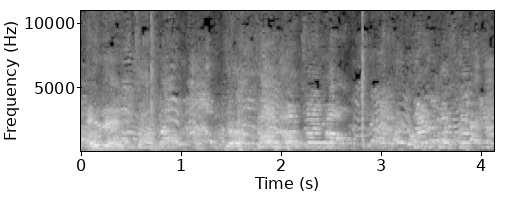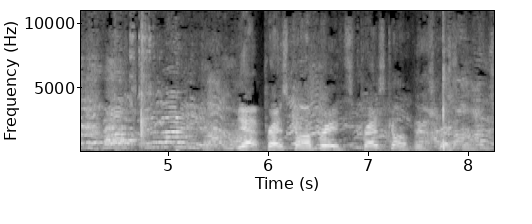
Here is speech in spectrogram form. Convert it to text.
Okay. No, no, time out. Third question is easy, bro. Get him out of here. Yeah. Press conference. Press conference. Press conference.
